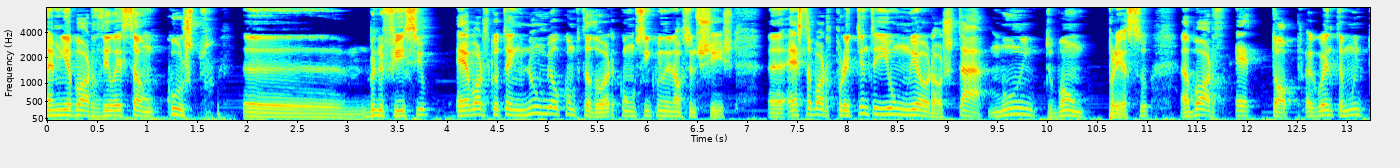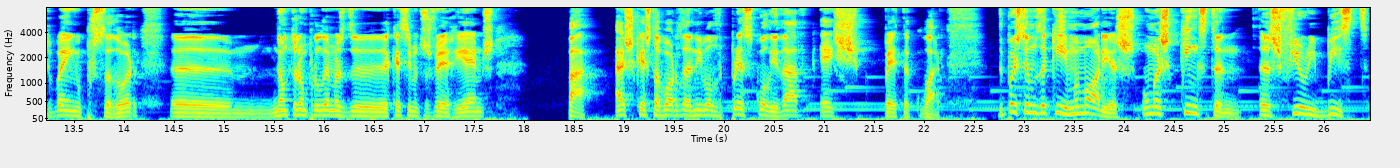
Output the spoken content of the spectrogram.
a minha board de eleição custo-benefício. Uh, é a board que eu tenho no meu computador com um 5900X. Uh, esta board por 81 euros está muito bom preço. A board é top, aguenta muito bem o processador, uh, não terão problemas de aquecimento dos VRMs. Pá, acho que esta board a nível de preço-qualidade é espetacular. Depois temos aqui memórias, umas Kingston, as Fury Beast,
